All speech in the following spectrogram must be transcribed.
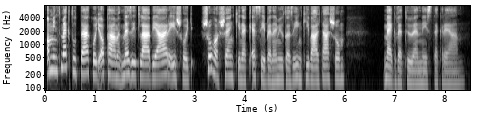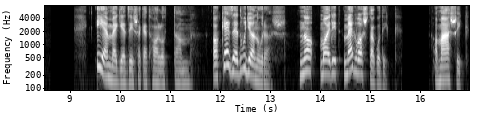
Amint megtudták, hogy apám mezitláb jár, és hogy soha senkinek eszébe nem jut az én kiváltásom, megvetően néztek reám. Ilyen megjegyzéseket hallottam. A kezed ugyan uras, no, majd itt megvastagodik. A másik.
